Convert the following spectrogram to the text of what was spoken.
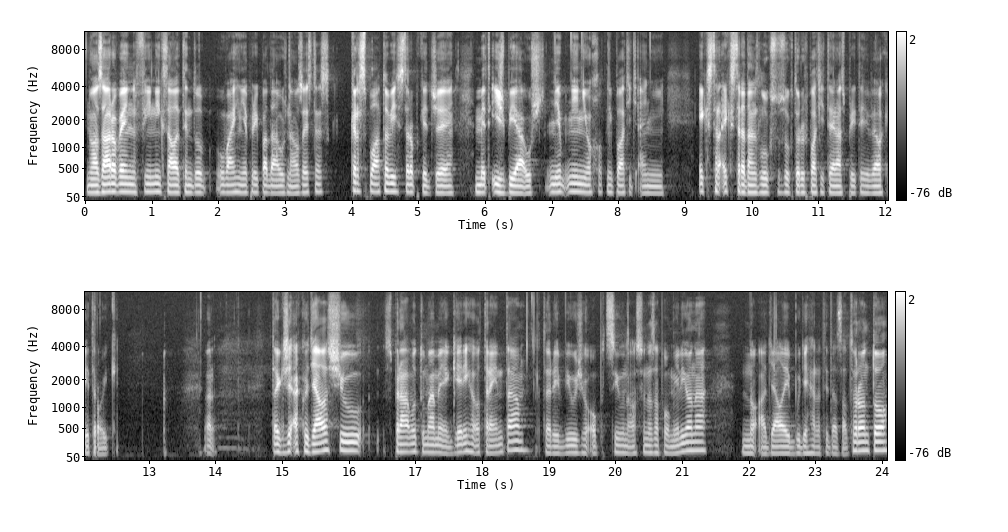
No a zároveň Phoenix, ale ten do úvahy nepripadá už naozaj ten skrz platový strop, keďže Matt Ishbia už není ochotný platiť ani extra, extra dan z luxusu, ktorú už platí teraz pri tej veľkej trojke. Takže ako ďalšiu správu tu máme Garyho Trenta, ktorý využil opciu na 18,5 milióna. No a ďalej bude hrať teda za Toronto.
